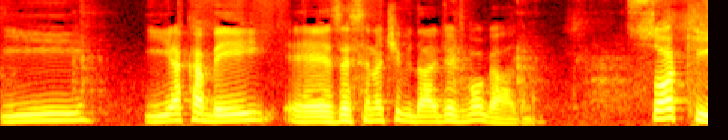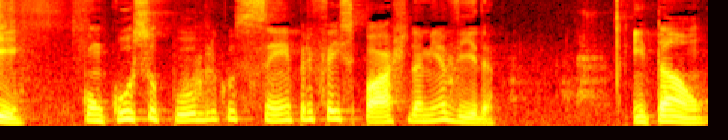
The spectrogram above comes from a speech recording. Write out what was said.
e, e acabei é, exercendo atividade de advogado. Né? Só que concurso público sempre fez parte da minha vida. Então,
